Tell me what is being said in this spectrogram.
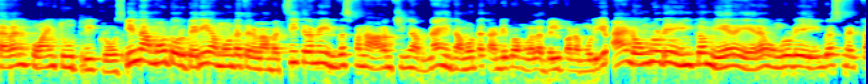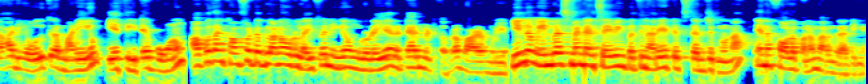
seven point two three crores இந்த அமௌண்ட் ஒரு பெரிய அமௌண்ட்டை தரலாம். பட் சீக்கிரமே இன்வெஸ்ட் பண்ண ஆரம்பிச்சீங்க அப்படின்னா இந்த அமௌண்ட்டை கண்டிப்பா உங்களால பில் பண்ண முடியும். அண்ட் உங்களுடைய இன்கம் ஏற ஏற உங்களுடைய இன்வெஸ்ட்மெண்ட்காக நீங்க ஒதுக்குற மணியும் ஏத்திக்கிட்டே போகணும். அப்பதான் கம்ஃபர்டபுளான ஒரு லைஃபை நீங்க உங்களுடைய ரிட்டையர்மெண்ட்க்கு அப்புறம் வாழ முடியும். இன்னும் இன்வெஸ்ட்மெண்ட் அண்ட் சேவிங் பத்தி நிறைய டிப்ஸ் தெரிஞ்சுக்கணும்னா என்ன ஃபாலோ பண்ண மறந்துடாதீங்க.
